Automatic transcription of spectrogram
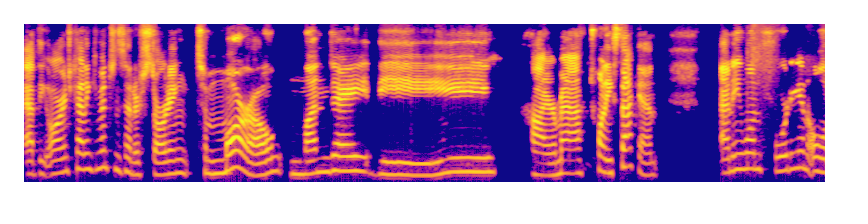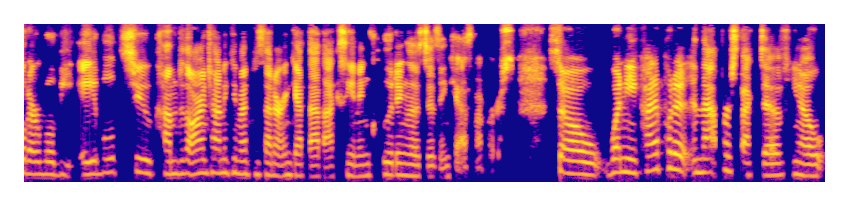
at the Orange County Convention Center starting tomorrow, Monday, the higher math, 22nd, anyone 40 and older will be able to come to the Orange County Convention Center and get that vaccine, including those Disney cast members. So when you kind of put it in that perspective, you know,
